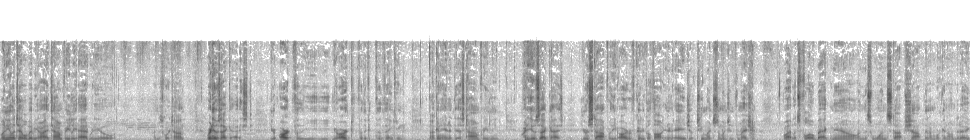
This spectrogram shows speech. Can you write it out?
money on the table, baby. All right, Tom Friedley at radio underscore Tom. Radio Zeitgeist. Your art for the your art for the, the thinking. Not going to edit this. Tom Friedley, Radio Zeitgeist. Your stop for the art of critical thought in an age of too much, so much information. All right, let's flow back now on this one-stop shop that I'm working on today.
